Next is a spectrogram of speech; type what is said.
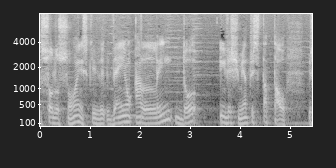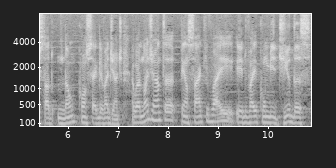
soluções que venham além do investimento estatal o Estado não consegue levar adiante. Agora, não adianta pensar que vai, ele vai com medidas.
